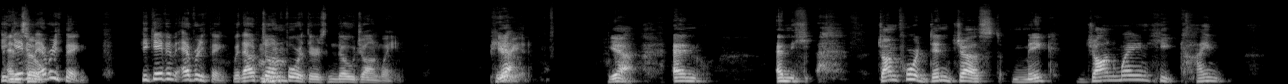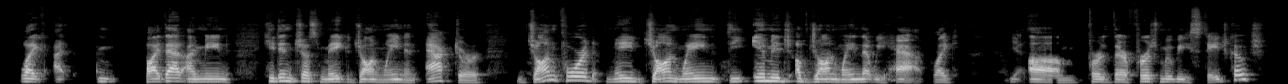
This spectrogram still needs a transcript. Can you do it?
He And gave so- him everything. He gave him everything. Without John Mhm. Ford, there's no John Wayne. Period. Yeah, and and he, John Ford didn't just make John Wayne. He kind like I by that I mean he didn't just make John Wayne an actor. John Ford made John Wayne the image of John Wayne that we have. Like Yes. um for their first movie Stagecoach,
